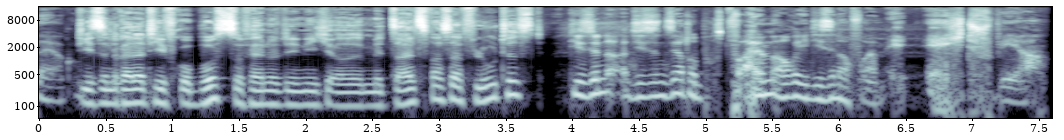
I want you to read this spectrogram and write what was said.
Bleiakku. Die sind relativ robust, sofern du die nicht äh, mit Salzwasser flutest. Die sind, die sind sehr robust. Vor allem auch, die sind auch vor allem e- echt schwer.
